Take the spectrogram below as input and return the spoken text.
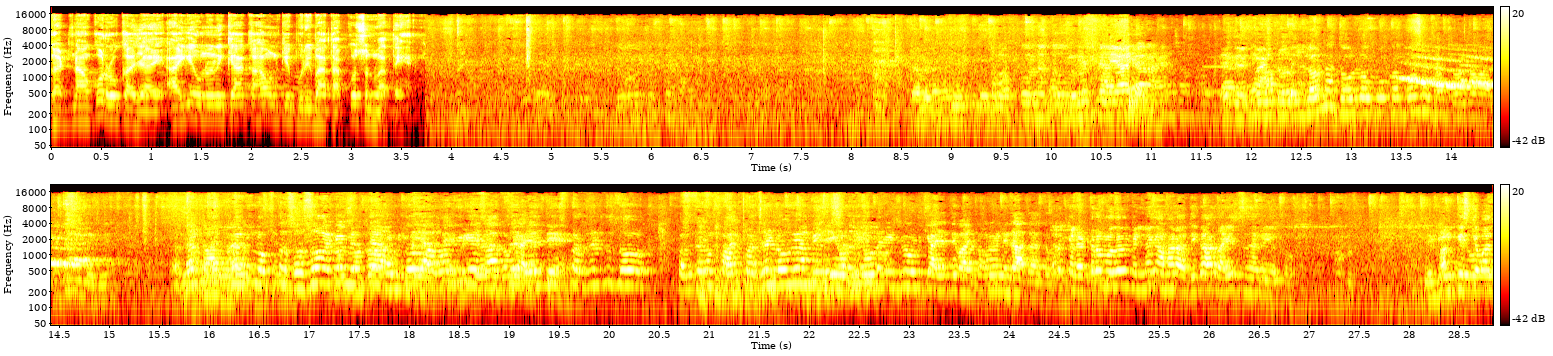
घटनाओं को रोका जाए। आइए उन्होंने क्या कहा, उनकी पूरी बात आपको सुनवाते हैं। दो लोगों का में कलेक्टर मिलने का हमारा अधिकार राइट है ये तो हम किसके पास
